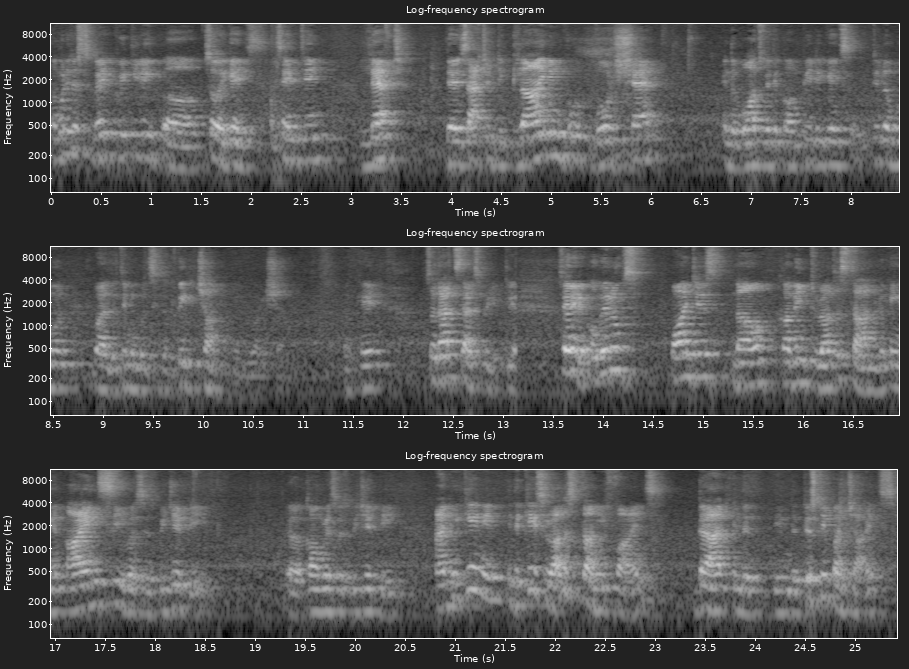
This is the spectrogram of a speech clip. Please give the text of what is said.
I'm going to just very quickly, uh, so again, same thing, left, there is actually declining vote, vote share in the wards where they compete against Trinamool, while the Trinamool sees a big chunk in vote share. Okay, so that's, that's pretty clear. So anyway, Abhiroop's point is now coming to Rajasthan, looking at INC versus BJP, uh, Congress versus BJP, and again, in, in the case of Rajasthan, he finds that in the, in the district panchayats,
